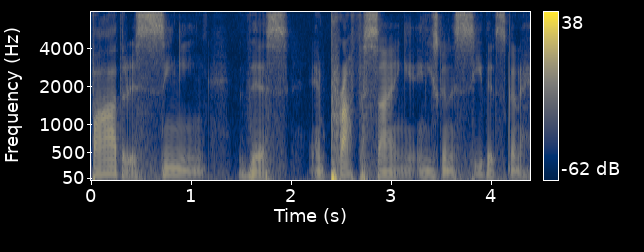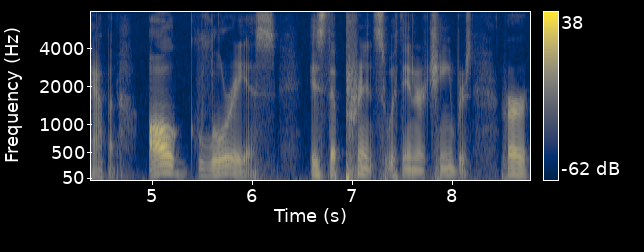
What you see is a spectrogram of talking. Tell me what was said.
Father is singing this and prophesying it, and He's going to see that it's going to happen. All glorious is the prince within her chambers, her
